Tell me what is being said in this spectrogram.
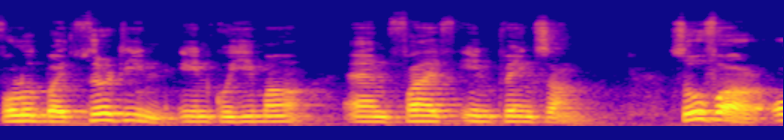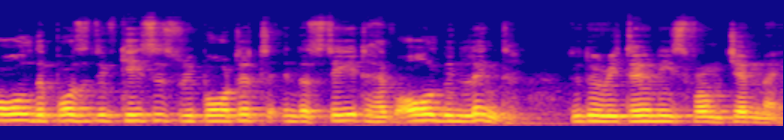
followed by 13 in Kohima and 5 in Tuensang. So far, all the positive cases reported in the state have all been linked to the returnees from Chennai.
